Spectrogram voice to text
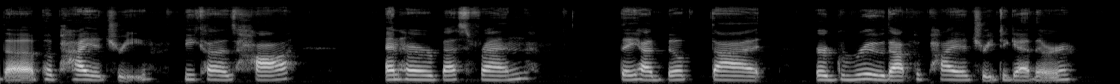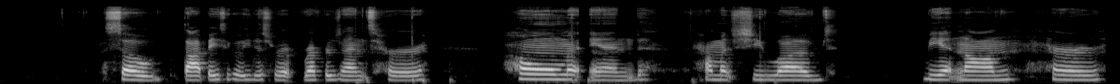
the papaya tree because Ha and her best friend they had built that or grew that papaya tree together. So that basically just re- represents her home and how much she loved Vietnam, her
